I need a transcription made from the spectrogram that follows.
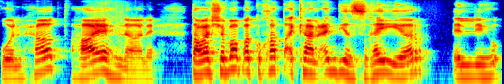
ونحط هاي هنا طبعا شباب أكو خطأ كان عندي صغير اللي هو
